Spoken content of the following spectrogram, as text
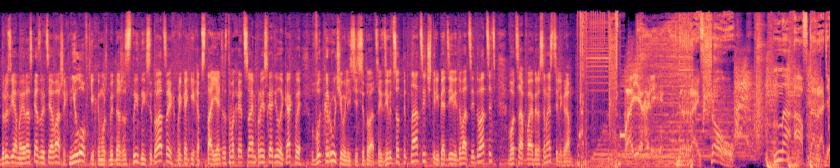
Друзья мои, рассказывайте о ваших неловких и, может быть, даже стыдных ситуациях, при каких обстоятельствах это с вами происходило, и как вы выкручивались из ситуации. 915-459-2020, WhatsApp, Viber, SMS, Telegram. Поехали. Драйв-шоу на Авторадио.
